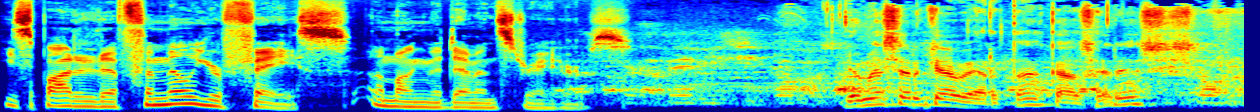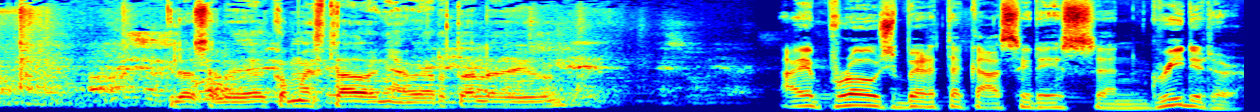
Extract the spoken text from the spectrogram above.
he spotted a familiar face among the demonstrators. Yo me acerqué a Berta Cáceres y le saludé. ¿Cómo está, doña Berta? Le digo. I approached Berta Cáceres and greeted her.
